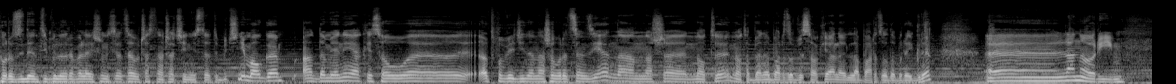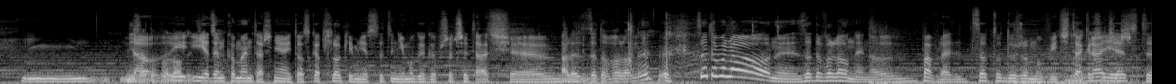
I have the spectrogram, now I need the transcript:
Po Resident Evil Revelations. Ja cały czas na czacie niestety być nie mogę. A Damianie, jakie są e, odpowiedzi na naszą recenzję, na nasze noty? Notabene bardzo wysokie, ale dla bardzo dobrej gry. E, Lanori. Mm, Niezadowolony, i jeden komentarz, nie, i to z kapslokiem, niestety nie mogę go przeczytać. E, Ale zadowolony? Zadowolony, zadowolony. No, Pawle, co tu dużo mówić. Ta No, gra jest e,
